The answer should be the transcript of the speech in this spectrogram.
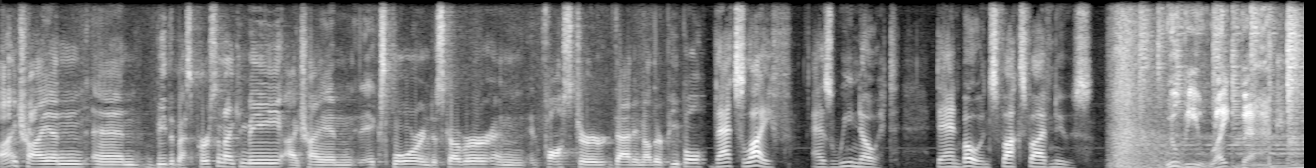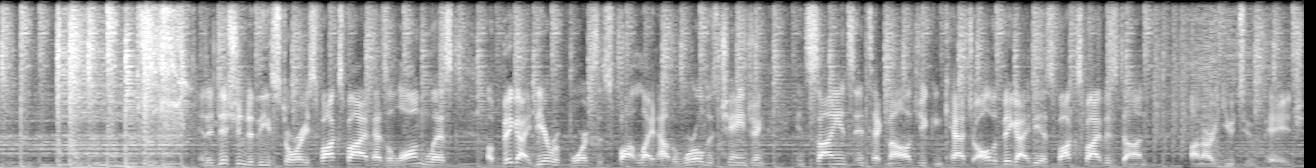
I try and, and be the best person I can be. I try and explore and discover and foster that in other people. That's life as we know it. Dan Bowens, Fox 5 News. We'll be right back. In addition to these stories, Fox 5 has a long list of big idea reports that spotlight how the world is changing in science and technology. You can catch all the big ideas Fox 5 has done on our YouTube page.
